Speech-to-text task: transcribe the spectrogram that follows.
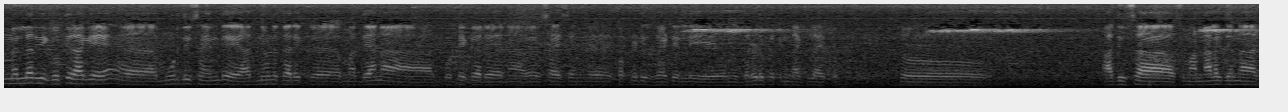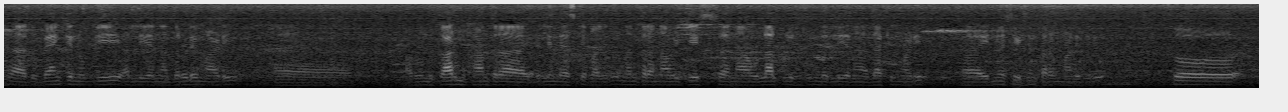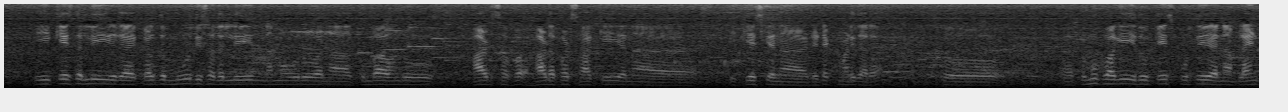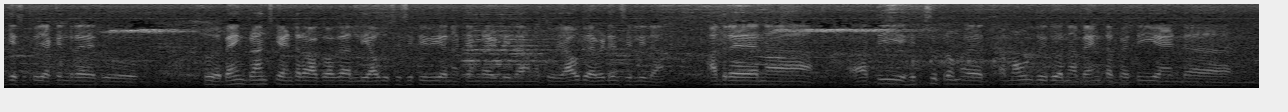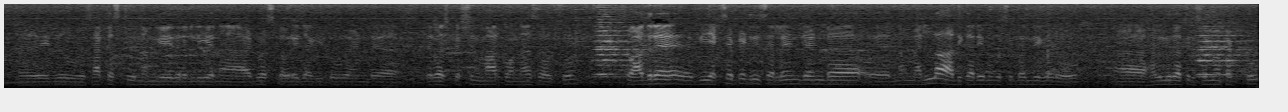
ನಮ್ಮೆಲ್ಲರಿಗೆ ಗೊತ್ತಿರೋ ಹಾಗೆ ಮೂರು ದಿವಸ ಹಿಂದೆ, ಹದಿನೇಳನೇ ತಾರೀಕು ಮಧ್ಯಾಹ್ನ ಕೋಟೇಕರ್ ವ್ಯವಸಾಯ ಸಂಘ ಕೋಪರೇಟಿವ್ ಸೊಸೈಟಿಯಲ್ಲಿ ಒಂದು ದರೋಡೆ ಪ್ರಕರಣ ದಾಖಲಾಯಿತು. ಸೊ ಆ ದಿವಸ ಸುಮಾರು ನಾಲ್ಕು ಜನ, ಅದು ಬ್ಯಾಂಕಿಗೆ ನುಗ್ಗಿ ಅಲ್ಲಿ ಏನು ದರೋಡೆ ಮಾಡಿ ಅವರೊಂದು ಕಾರ್ ಮುಖಾಂತರ ಇಲ್ಲಿಂದ ಎಸ್ಕೇಪ್ ಆಗಿದ್ರು ನಂತರ ನಾವು ಈ ಕೇಸ್ ನಾವು ಉಲ್ಲಾಲ್ ಪೊಲೀಸ್ ಸ್ಟೇಷನ್ದಲ್ಲಿ ದಾಖಲು ಮಾಡಿ ಇನ್ವೆಸ್ಟಿಗೇಷನ್ ಪ್ರಾರಂಭ ಮಾಡಿದ್ವಿ. ಸೊ ಈ ಕೇಸಲ್ಲಿ ಕಳೆದ ಮೂರು ದಿವಸದಲ್ಲಿ ನಮ್ಮ ಊರು ತುಂಬ ಒಂದು ಹಾರ್ಡ್ ಸಫ ಹಾರ್ಡ್ ಎಫರ್ಟ್ಸ್ ಹಾಕಿ ಏನ, ಈ ಕೇಸ್ಗೆ ಡಿಟೆಕ್ಟ್ ಮಾಡಿದ್ದಾರೆ. ಸೊ ಪ್ರಮುಖವಾಗಿ ಇದು ಕೇಸ್ ಪೂರ್ತಿ ಬ್ಲೈಂಡ್ ಕೇಸ್ ಇತ್ತು. ಯಾಕೆಂದರೆ ಇದು ಸೊ ಬ್ಯಾಂಕ್ ಬ್ರಾಂಚ್ಗೆ ಎಂಟರ್ ಆಗುವಾಗ ಅಲ್ಲಿ ಯಾವುದು ಸಿ ಸಿ ಟಿ ವಿ ಏನೋ ಕ್ಯಾಮ್ರಾ ಇರಲಿಲ್ಲ ಮತ್ತು ಯಾವುದು ಎವಿಡೆನ್ಸ್ ಇರಲಿಲ್ಲ. ಆದರೆ ಅತಿ ಹೆಚ್ಚು ಪ್ರಮ ಅಮೌಂಟ್ ಇದು ಬ್ಯಾಂಕ್ ಡಕೈತಿ ಆ್ಯಂಡ್ ಇದು ಸಾಕಷ್ಟು ನಮಗೆ ಇದರಲ್ಲಿ ಅಡ್ವರ್ಸ್ ಕವರೇಜ್ ಆಗಿತ್ತು and there was question mark on us also so ಆದರೆ we accepted the challenge and ನಮ್ಮೆಲ್ಲ ಅಧಿಕಾರಿ ಮತ್ತು ಸಿಬ್ಬಂದಿಗಳು ಹಗಲು ರಾತ್ರಿ ಶ್ರಮ ಪಟ್ಟು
